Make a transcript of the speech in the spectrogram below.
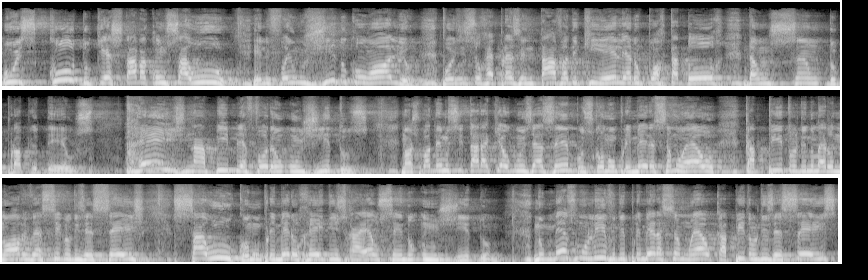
o escudo que estava com Saul, ele foi ungido com óleo, pois isso representava de que ele era o portador da unção do próprio Deus reis na Bíblia foram ungidos. Nós podemos citar aqui alguns exemplos, como 1 Samuel, capítulo de número 9, versículo 16, Saul como o primeiro rei de Israel sendo ungido. No mesmo livro de 1 Samuel, capítulo 16,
